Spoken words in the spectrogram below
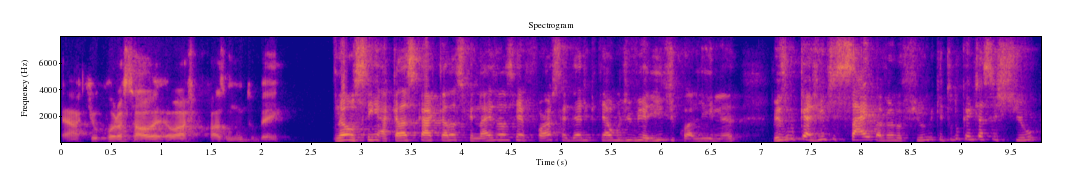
É, aqui o Kurosawa eu acho que faz muito bem. Não, sim, aquelas cartelas finais elas reforçam a ideia de que tem algo de verídico ali, né? Mesmo que a gente saiba vendo o filme que tudo que a gente assistiu,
